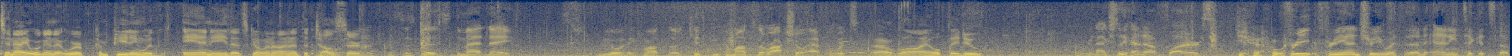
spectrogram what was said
tonight we're gonna we're competing with Annie. That's going on at the Tulsa. No, no, this is the, this is the matinee. We go, they come out. The kids can come out to the rock show afterwards. Uh, well, I hope they do. We're gonna actually hand out flyers. Yeah, Free free entry with an Annie ticket stub.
